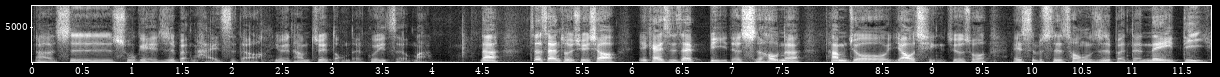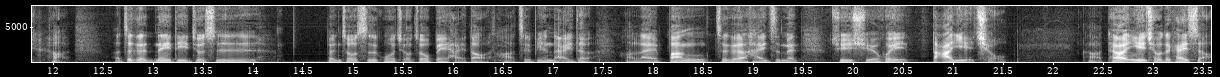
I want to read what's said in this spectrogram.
啊是输给日本孩子的，因为他们最懂得规则嘛。那这三所学校一开始在比的时候呢，他们就邀请，就是说，哎，是不是从日本的内地啊啊，这个内地就是。本州四国、九州、北海道啊，这边来的啊，来帮这个孩子们去学会打野球啊。台湾野球的开始啊，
